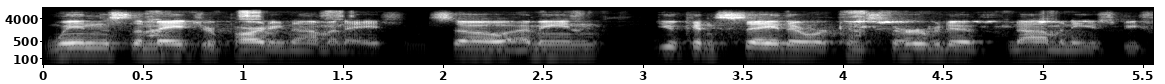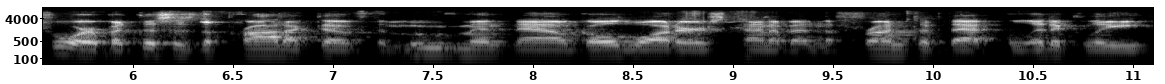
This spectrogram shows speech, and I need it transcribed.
wins the major party nomination. So, I mean, you can say there were conservative nominees before, but this is the product of the movement now. Goldwater's kind of in the front of that politically.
